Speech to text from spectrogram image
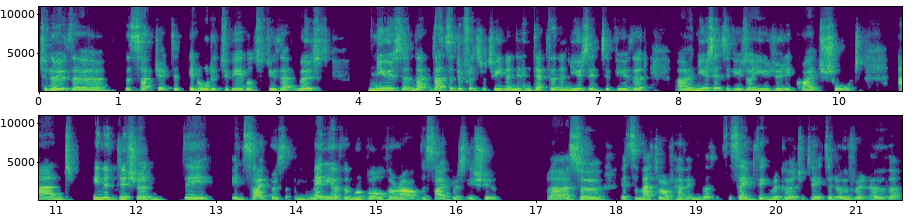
to know the the subject in order to be able to do that. Most news and that that's the difference between an in-depth and a news interview that uh, news interviews are usually quite short. And in addition they in cyprus many of them revolve around the cyprus issue. Uh, so it's a matter of having the, the, same thing regurgitated over and over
